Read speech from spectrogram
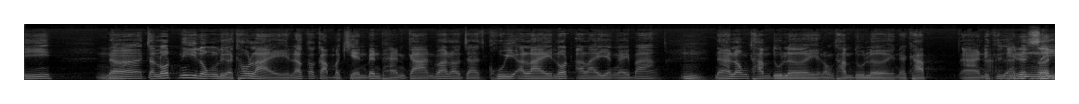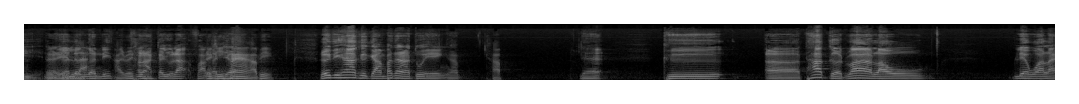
นี้นะจะลดหนี้ลงเหลือเท่าไหร่ แล้วก็กลับมาเขียนเป็นแผนการว่าเราจะคุยอะไรลดอะไรยังไงบ้างอืมนะลองทำดูเลยลองทำดูเลยนะครับอ่านี่คืออัอันนนี้ที่เรื่องเงินสี่อันนี้เรื่เรื่อองงเงิเงินนนี่อะเรื่องที่ถนัดกันอยู่แล้วฟังเรื่อกันงที่เยอะ ห้าครับพี่ เรื่องที่ 5 คือการพัฒนาตัวเองครับครับ นะฮะคือเออถ้าเกิดว่าเราเรียกว่าอะไร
